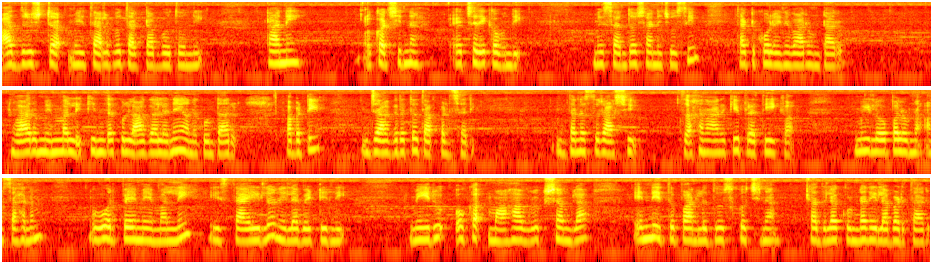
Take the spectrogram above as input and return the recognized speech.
అదృష్ట మీ తలుపు తట్టబోతుంది. కానీ ఒక చిన్న హెచ్చరిక ఉంది. మీ సంతోషాన్ని చూసి తట్టుకోలేని వారు ఉంటారు. వారు మిమ్మల్ని కిందకు లాగాలని అనుకుంటారు. కాబట్టి జాగ్రత్త తప్పనిసరి. ధనస్సు రాశి సహనానికి ప్రతీక. మీ లోపల ఉన్న అసహనం ఓర్పే మిమ్మల్ని ఈ స్థాయిలో నిలబెట్టింది. మీరు ఒక మహావృక్షంలా ఎన్ని తుఫాన్లు దూసుకొచ్చినా కదలకుండా నిలబడతారు.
